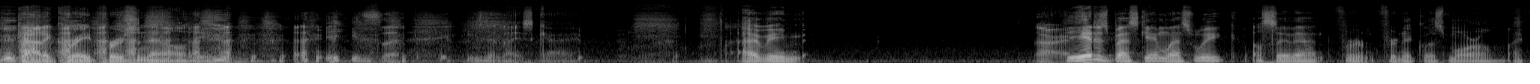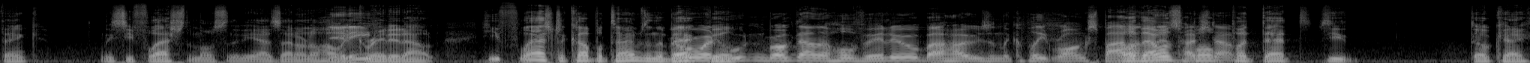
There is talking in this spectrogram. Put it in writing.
Got a great personality. he's a he's a nice guy. I mean, All right. he had his best game last week. I'll say that for for Nicholas Morrow. I think at least he flashed the most that he has. I don't know how Did he, he? graded out. He flashed a couple times in the Remember when backfield. Wootton broke down the whole video about how he was in the complete wrong spot? Oh, on that that was touchdown? well, but that he, okay.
